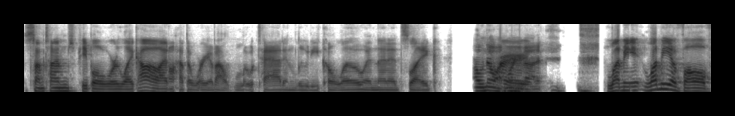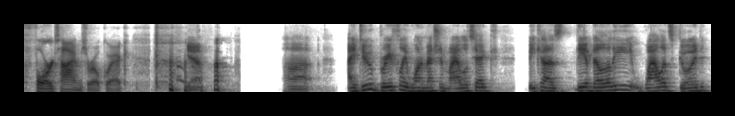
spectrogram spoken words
sometimes people were like oh i don't have to worry about lotad and ludicolo and then it's like Oh no, I'm worried about it. let me let me evolve four times real quick yeah. Uh, I do briefly want to mention Milotic because the ability, while it's good,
